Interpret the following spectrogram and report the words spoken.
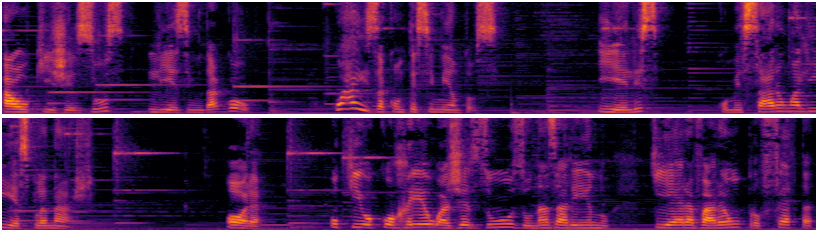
Ao que Jesus lhes indagou: Quais acontecimentos? E eles começaram a lhe explanar. Ora, o que ocorreu a Jesus, o Nazareno, que era varão profeta,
